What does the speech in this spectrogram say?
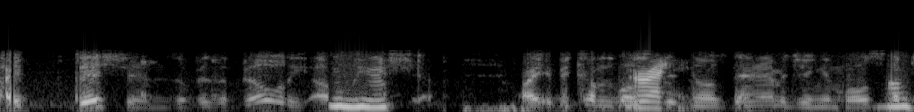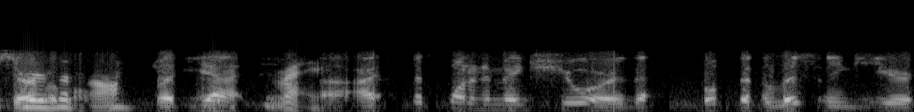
positions of visibility of Mhm. leadership. Right, it becomes most, Right. most damaging and most, Most observable. visible. But yet, Right. uh, I just wanted to make sure that folks that are listening here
